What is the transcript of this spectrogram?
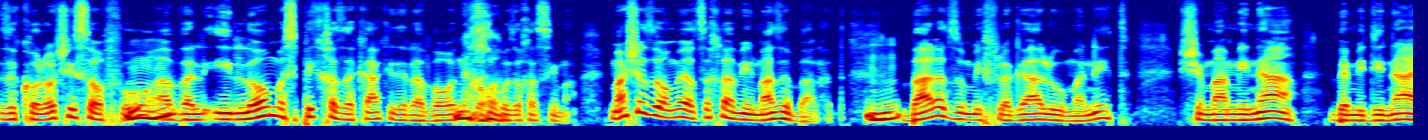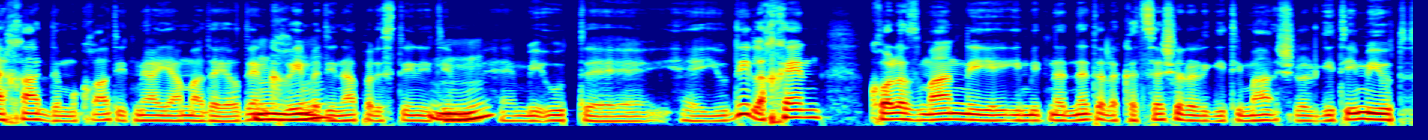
זה קולות שישרפו, Mhm. אבל היא לא מספיק חזקה כדי לעבור את נכון. אחוז החסימה. מה שזה אומר, צריך להבין מה זה בל"ד. מהמם. בל"ד זו מפלגה לאומנית שמאמינה במדינה אחת דמוקרטית מהים עד הירדן, Mhm. קרי מדינה פלסטינית עם Mhm. אה, מיעוט אה, אה, יהודי, לכן כל הזמן היא, היא מתנדנדת על הקצה של, הלגיטימה, של הלגיטימיות,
